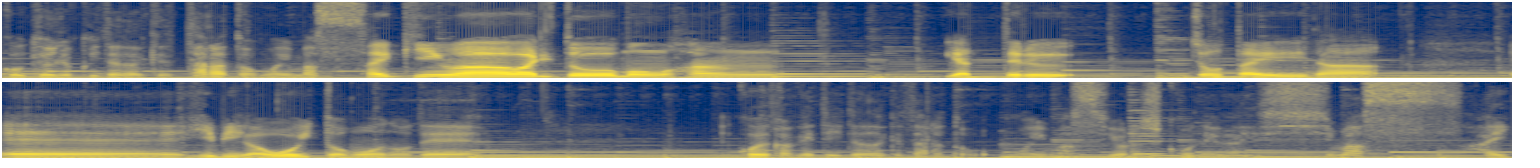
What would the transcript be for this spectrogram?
ご協力いただけたらと思います。最近は割とモンハンやってる状態な、えー、日々が多いと思うので、声かけていただけたらと思います。よろしくお願いします。はい。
